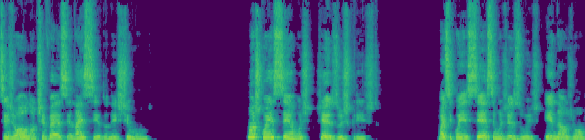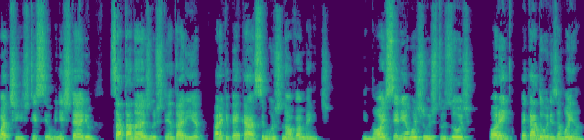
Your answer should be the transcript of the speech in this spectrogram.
se João não tivesse nascido neste mundo. Nós conhecemos Jesus Cristo. Mas se conhecêssemos Jesus e não João Batista e seu ministério, Satanás nos tentaria para que pecássemos novamente. E nós seríamos justos hoje, porém pecadores amanhã.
